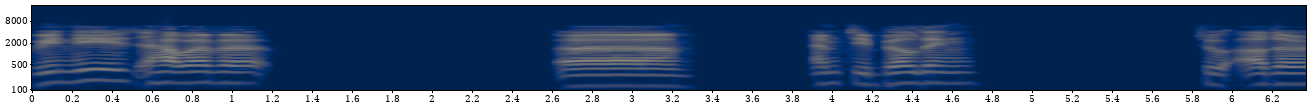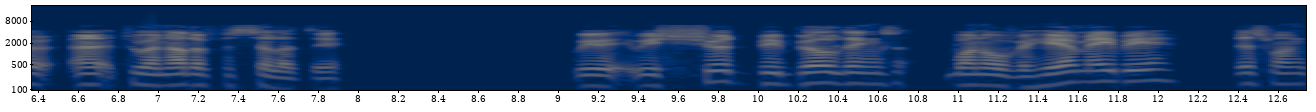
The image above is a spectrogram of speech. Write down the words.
We need, however, uh, empty building to other uh, to another facility. We we should be building one over here maybe. This one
